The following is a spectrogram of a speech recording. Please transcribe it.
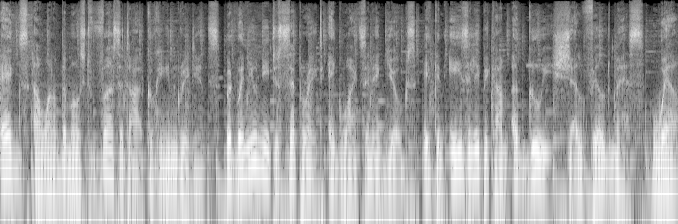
Eggs are one of the most versatile cooking ingredients. But when you need to separate egg whites and egg yolks, it can easily become a gooey, shell-filled mess. Well,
